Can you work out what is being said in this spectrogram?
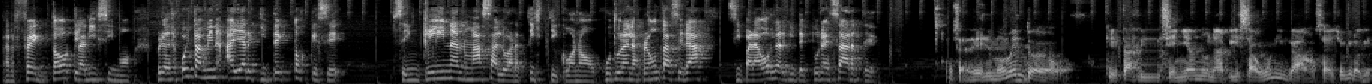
Perfecto, clarísimo. Pero después también hay arquitectos que se, se inclinan más a lo artístico, ¿no? Justo una de las preguntas será si para vos la arquitectura es arte. O sea, desde el momento que estás diseñando una pieza única, o sea, yo creo que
